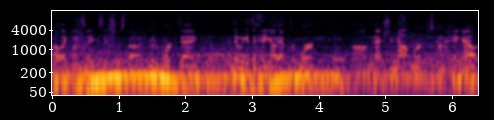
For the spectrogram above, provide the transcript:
I like Wednesday because it's just a good work day. And then we get to hang out after work um, and actually not work, just kind of hang out,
